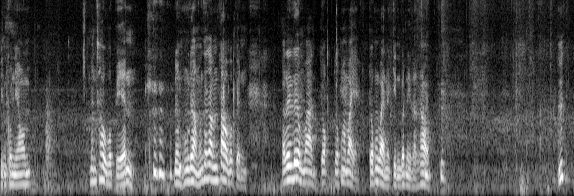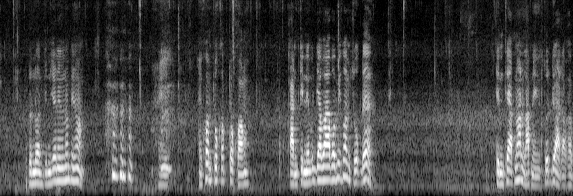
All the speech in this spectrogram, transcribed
กินคนเดียว มันเท่าบ่เป็น เรื่องของเรื่องมันก็ทำมันเท่าบ่เป็น ก็เลยเริ่มว่าจกจกมาไว้จกมาไว้เนี่ยกินเบิดนี่แล้วเท่าโดนๆกินเช่อนึงเน้องพี่น้องให้ให้ความสุขกับเจ้าของ การกินเนี่ยมันจะว่าบ่มีความสุขเด้อกินแซ่บนอนหลับนี่สุดยอดแล้วครับ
